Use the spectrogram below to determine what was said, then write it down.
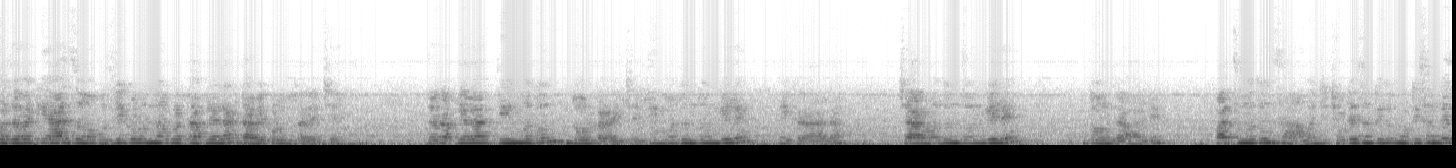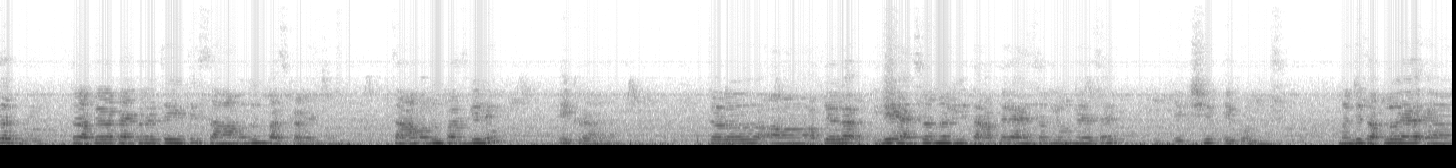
वजाबाकी आज उजवीकडून न करता आपल्याला डावीकडून करायची आहे. तर आपल्याला तीनमधून दोन काढायचे आहे. तीनमधून दोन गेले एक राहिला. चारमधून दोन गेले दोन राहिले. पाचमधून सहा म्हणजे छोट्या संख्येतून मोठी संख्या जात नाही. तर आपल्याला काय करायचं आहे इथे? सहामधून पाच काढायचे. सहामधून पाच गेले एक राहिला. तर आपल्याला हे ॲन्सर न लिहिता आपल्याला ॲन्सर लिहून घ्यायचा आहे एकशे एकोणवीस म्हणजेच आपलं या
